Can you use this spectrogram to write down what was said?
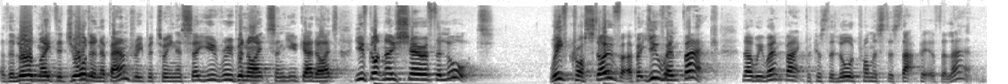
The Lord made the Jordan a boundary between us, so you Reubenites and you Gadites, you've got no share of the Lord. We've crossed over, but you went back. No, we went back because the Lord promised us that bit of the land.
